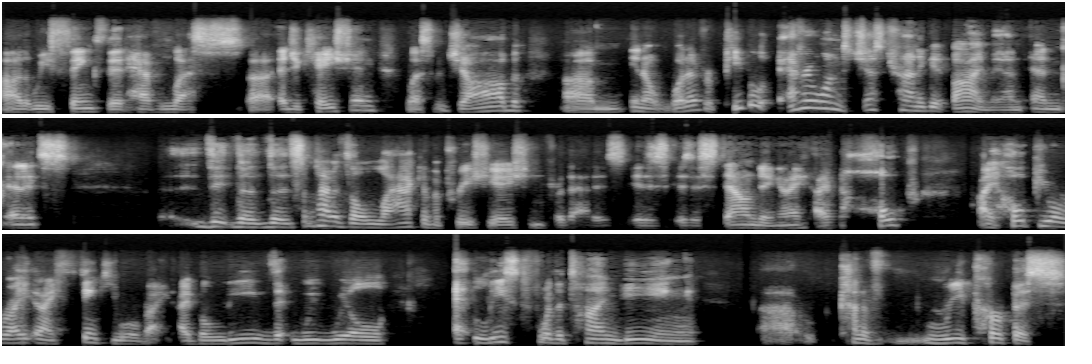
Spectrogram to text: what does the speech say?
uh, that we think that have less uh, education, less of a job, um, you know, whatever. People, everyone's just trying to get by, man, and and it's. The, the, the sometimes the lack of appreciation for that is is is astounding and I, I hope I hope you are right and I think you are right I believe that we will at least for the time being, uh, kind of repurpose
